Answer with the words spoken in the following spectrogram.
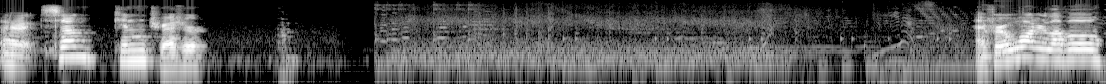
Alright, sunken treasure. And for a water level.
